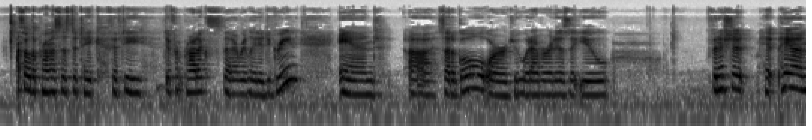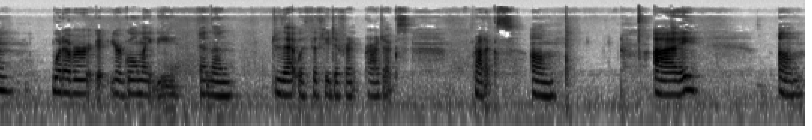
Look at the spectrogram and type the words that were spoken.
so the premise is to take 50 different products that are related to green and uh, set a goal or do whatever it is that you finish it, hit pan, whatever it, your goal might be, and then do that with 50 different projects, products. Um, I um,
